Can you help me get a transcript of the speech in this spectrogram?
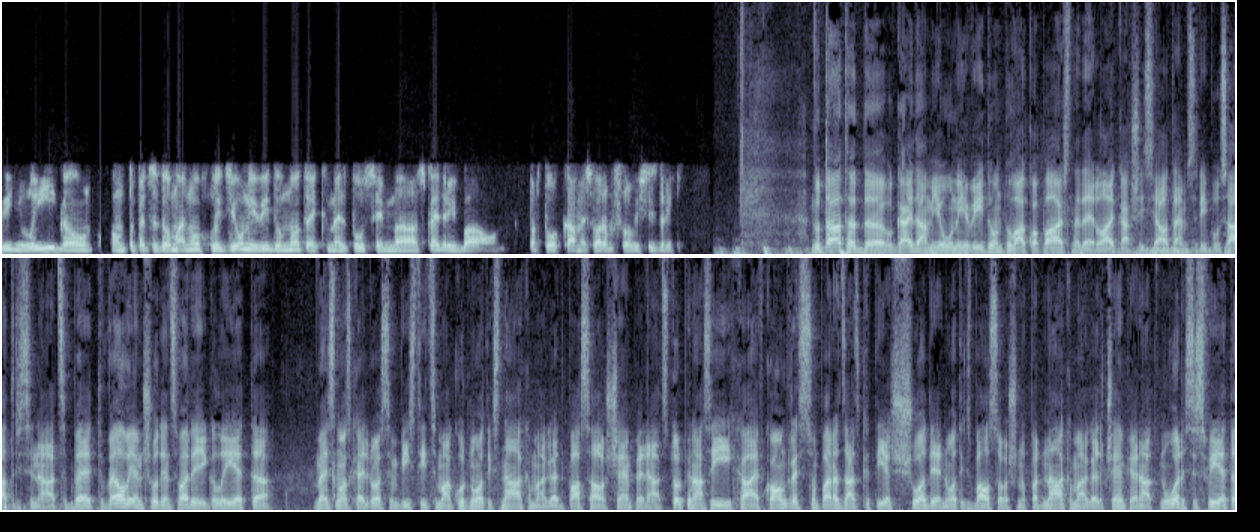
viņu līga, un, un tāpēc es domāju, nu, līdz jūnija vidum noteikti mēs būsim skaidrībā un par to, kā mēs varam šo visu izdarīt. Nu, tā tad gaidām jūnija vidu, un tuvāko pāris nedēļu laikā šis jautājums arī būs atrisināts. Bet vēl viena šodien svarīga lieta Mēs noskaidrosim visticamāk, kur notiks nākamā gada pasaules čempionāts. Turpinās IHF kongress un paredzēts, ka tieši šodien notiks balsošana par nākamā gada čempionātu norises vietu.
